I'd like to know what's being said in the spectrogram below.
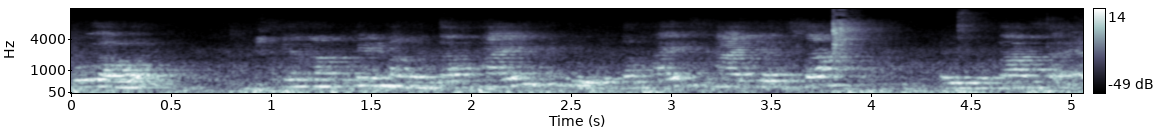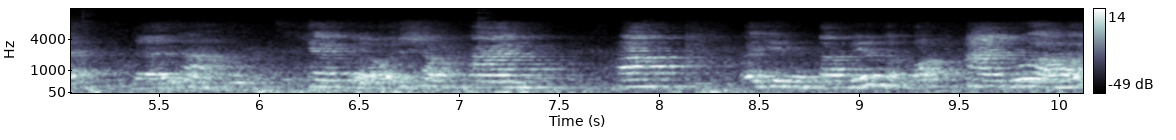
túi ối cho nên khi mà người ta thấy, ví dụ người ta thấy hai danh sắt, thì người ta sẽ để là theo dõi song thai ha, bởi vì người ta biết là có hai túi ối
